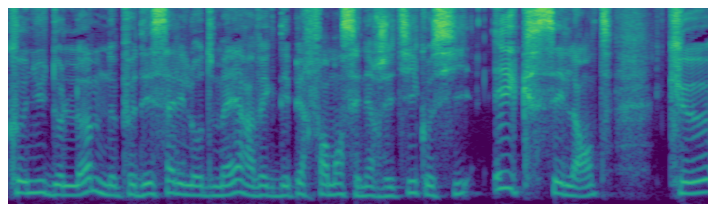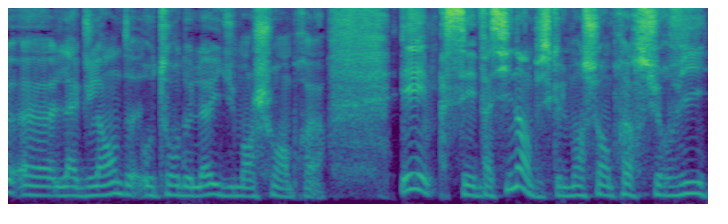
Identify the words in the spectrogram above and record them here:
connu de l'homme ne peut dessaler l'eau de mer avec des performances énergétiques aussi excellentes que euh, la glande autour de l'œil du manchot empereur. Et c'est fascinant puisque le manchot empereur survit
